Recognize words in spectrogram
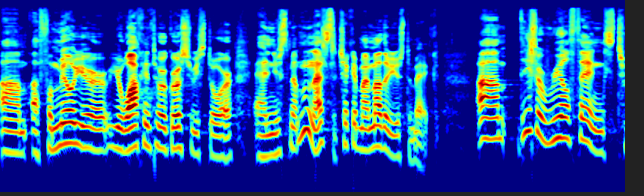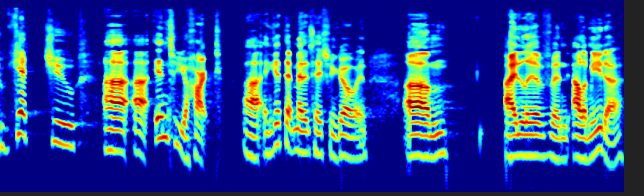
um, a familiar. You walk into a grocery store and you smell. Hmm, that's the chicken my mother used to make. Um, these are real things to get you uh, uh, into your heart, uh, and get that meditation going. Um, I live in Alameda,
